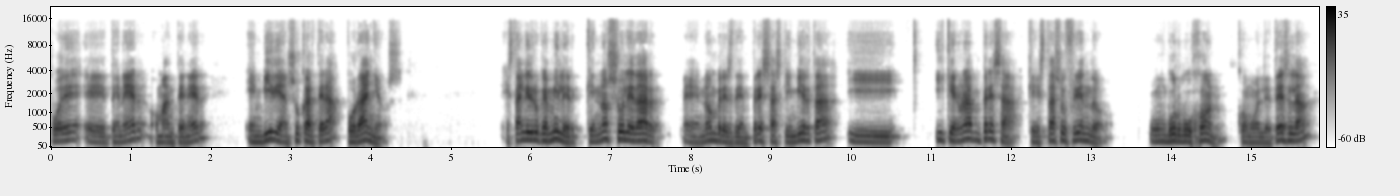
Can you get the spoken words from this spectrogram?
puede eh, tener o mantener Nvidia en su cartera por años? Stanley Druckenmiller, que no suele dar eh, nombres de empresas que invierta y, y, que en una empresa que está sufriendo un burbujón como el de Tesla,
